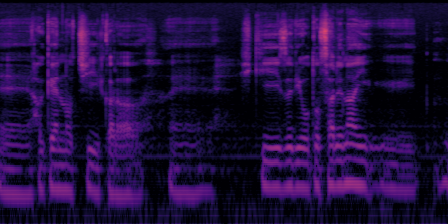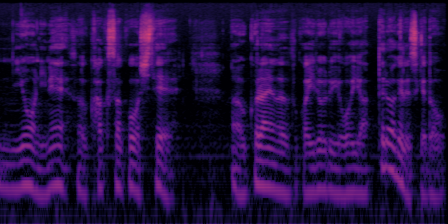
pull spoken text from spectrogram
えー、覇権の地位から、え、引きずり落とされないようにね、その画策をして、まあ、ウクライナだとかいろいろやってるわけですけど、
